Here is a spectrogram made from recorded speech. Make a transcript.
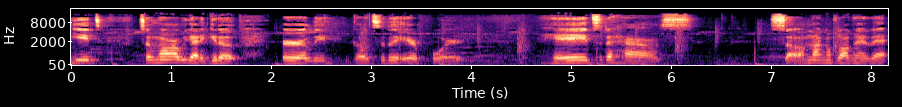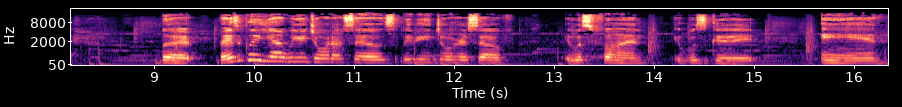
it. Tomorrow we gotta get up early, go to the airport, head to the house. So I'm not gonna vlog none of that. But basically, yeah, we enjoyed ourselves. Libby enjoyed herself. It was fun. It was good. And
